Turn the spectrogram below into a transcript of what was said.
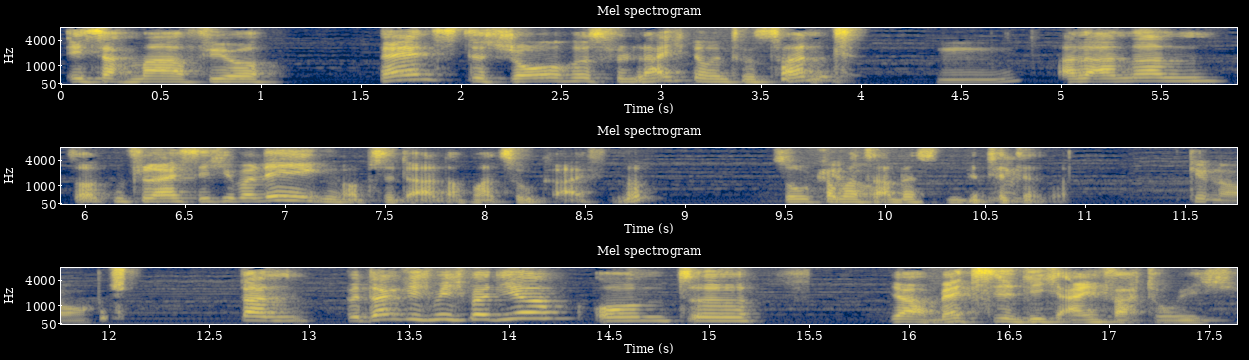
ich sag mal, für Fans des Genres vielleicht noch interessant. Mhm. Alle anderen sollten vielleicht sich überlegen, ob sie da nochmal zugreifen. Ne? So kann man es Genau. am besten betiteln. Genau. Dann bedanke ich mich bei dir und äh, ja, metzel dich einfach durch.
